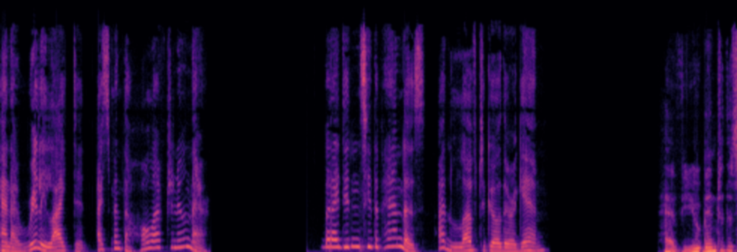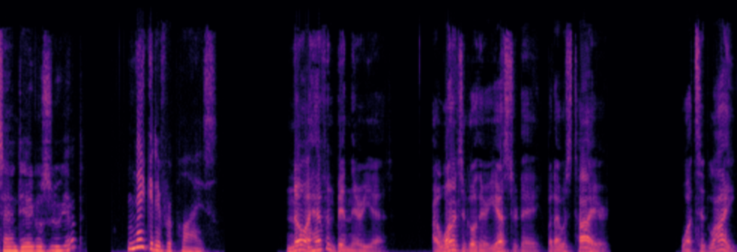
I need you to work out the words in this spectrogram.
And I really liked it. I spent the whole afternoon there. But I didn't see the pandas. I'd love to go there again. Have you been to the San Diego Zoo yet? Negative replies. No, I haven't been there yet. I wanted to go there yesterday, but I was tired. What's it like?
